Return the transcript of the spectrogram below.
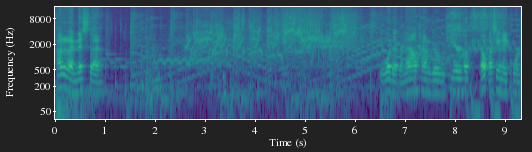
How did I miss that? Okay, whatever. Now, time to go over here. Oh, oh, I see an acorn.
